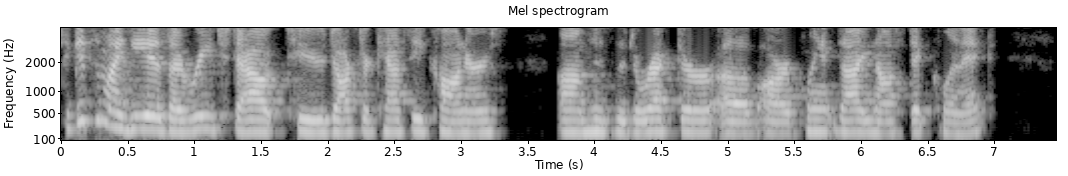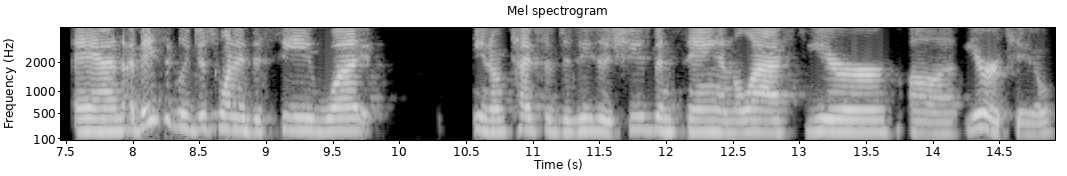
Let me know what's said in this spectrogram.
to get some ideas, I reached out to Dr. Kassie Connors, um, who's the director of our plant diagnostic clinic. And I basically just wanted to see what you know types of diseases she's been seeing in the last year uh, year or two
